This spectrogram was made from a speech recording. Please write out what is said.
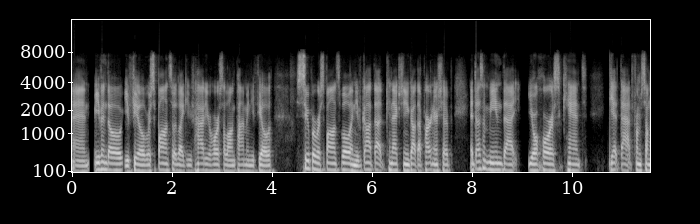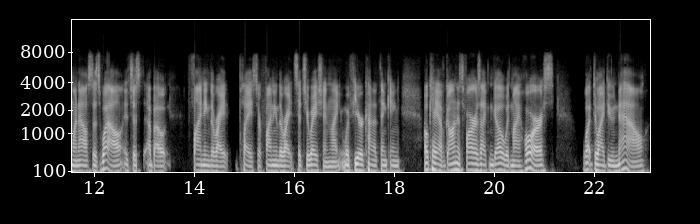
And even though you feel responsible, like you've had your horse a long time and you feel super responsible and you've got that connection, you got that partnership, it doesn't mean that your horse can't get that from someone else as well. It's just about finding the right place or finding the right situation. Like if you're kind of thinking, okay, I've gone as far as I can go with my horse, what do I do now?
